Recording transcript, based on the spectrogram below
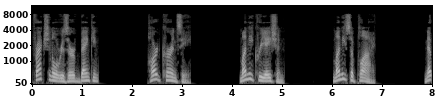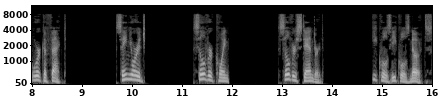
Fractional reserve banking Hard currency Money creation Money supply Network effect Seigniorage Silver coin Silver standard Notes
